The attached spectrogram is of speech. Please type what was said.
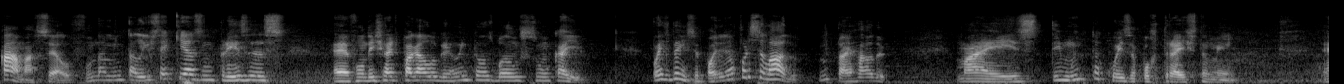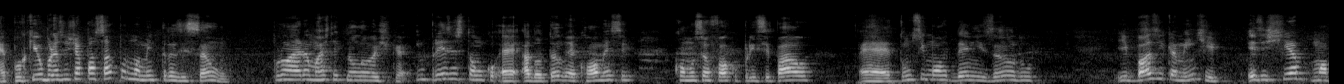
Ah, Marcelo, fundamentalista é que as empresas é, vão deixar de pagar aluguel, então os balanços vão cair. Pois bem, você pode olhar por esse lado, não está errado. Mas tem muita coisa por trás também. É porque o Brasil já passou por um momento de transição para uma era mais tecnológica. Empresas estão é, adotando o e-commerce como seu foco principal, estão é, se modernizando e basicamente existia uma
